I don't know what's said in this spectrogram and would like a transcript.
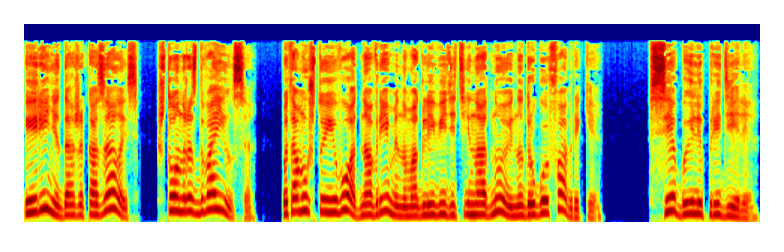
Ирине даже казалось, что он раздвоился, потому что его одновременно могли видеть и на одной, и на другой фабрике. Все были при деле.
